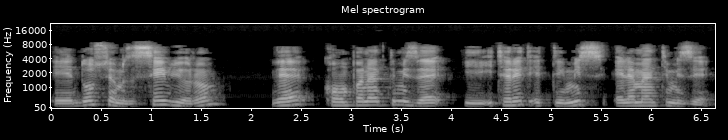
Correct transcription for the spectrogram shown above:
e, dosyamızı sevliyorum ve komponentimize e, iterate ettiğimiz elementimizi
